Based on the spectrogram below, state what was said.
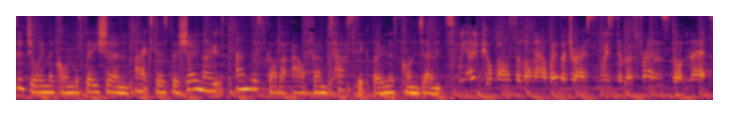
to join the conversation, access the show notes, and discover our fantastic bonus content. We hope you'll pass along our web address, wisdomoffriends.net,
